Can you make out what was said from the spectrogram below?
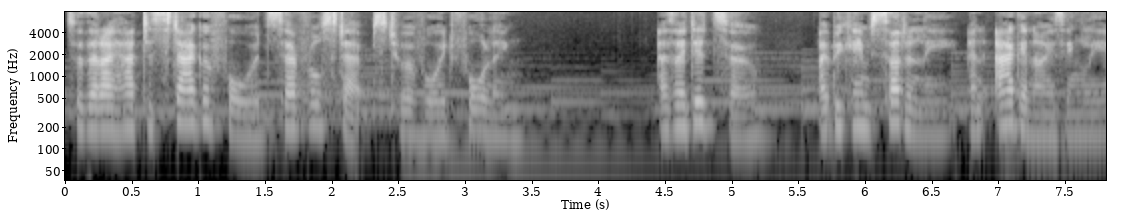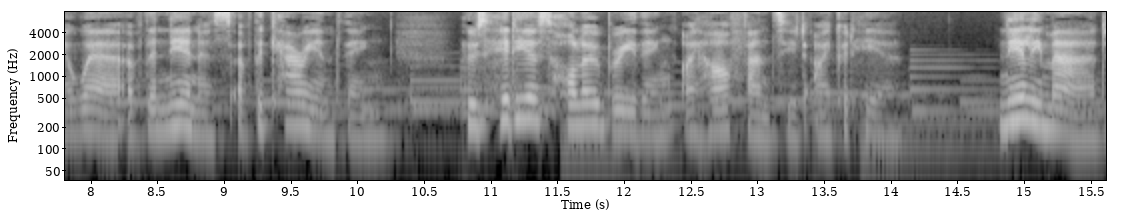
so that I had to stagger forward several steps to avoid falling. As I did so, I became suddenly and agonizingly aware of the nearness of the carrion thing, whose hideous hollow breathing I half fancied I could hear. Nearly mad,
